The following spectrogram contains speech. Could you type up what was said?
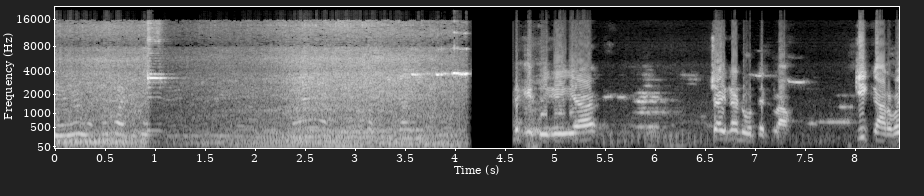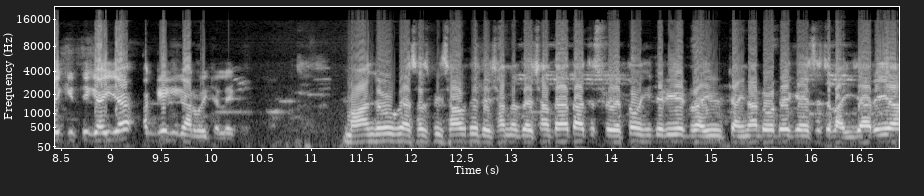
ਇਹਨੂੰ ਦੱਸੋ ਭਾਜੀ ਕੀਤੀ ਗਈ ਆ ਚਾਈਨਾ ਡੋਰ ਦੇ ਖਿਲਾਫ। ਕੀ ਕਾਰਵਾਈ ਕੀਤੀ ਗਈ ਆ ਅੱਗੇ ਕੀ ਕਾਰਵਾਈ ਚੱਲੇਗੀ? ਮਾਨਯੋਗ ਐਸਐਸਪੀ ਸਾਹਿਬ ਦੇ ਦਿਸ਼ਾ ਨਿਰਦੇਸ਼ਾਂ ਤਹਿਤ ਅੱਜ ਸਵੇਰ ਤੋਂ ਹੀ ਜਿਹੜੀ ਇਹ ਡਰਾਈਵ ਚਾਈਨਾ ਡੋਰ ਦੇ ਗੈਸ ਚਲਾਈ ਜਾ ਰਹੀ ਆ।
